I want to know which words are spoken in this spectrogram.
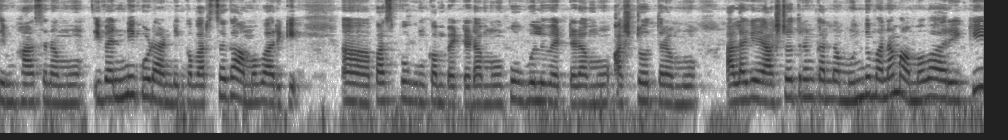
సింహాసనము ఇవన్నీ కూడా అండి. ఇంకా వరుసగా అమ్మవారికి పసుపు కుంకం పెట్టడము పువ్వులు పెట్టడము అష్టోత్తరము. అలాగే అష్టోత్తరం కన్నా ముందు మనం అమ్మవారికి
